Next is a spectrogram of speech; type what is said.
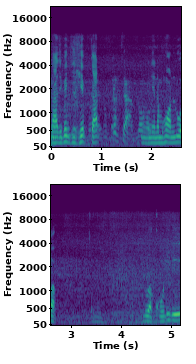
น่าจะเป็นขี้เข็บกัดอันนี้น้ำห้อนลวก ลวกขูดดี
